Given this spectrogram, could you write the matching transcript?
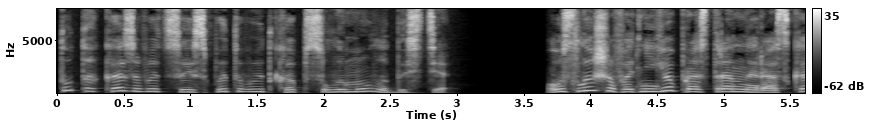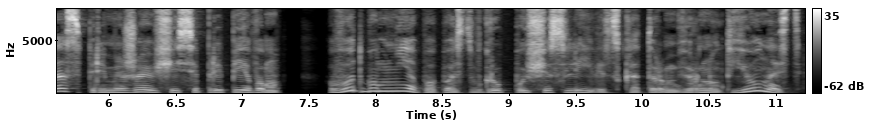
тут, оказывается, испытывают капсулы молодости». Услышав от нее пространный рассказ, перемежающийся припевом «Вот бы мне попасть в группу счастливец, которым вернут юность»,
